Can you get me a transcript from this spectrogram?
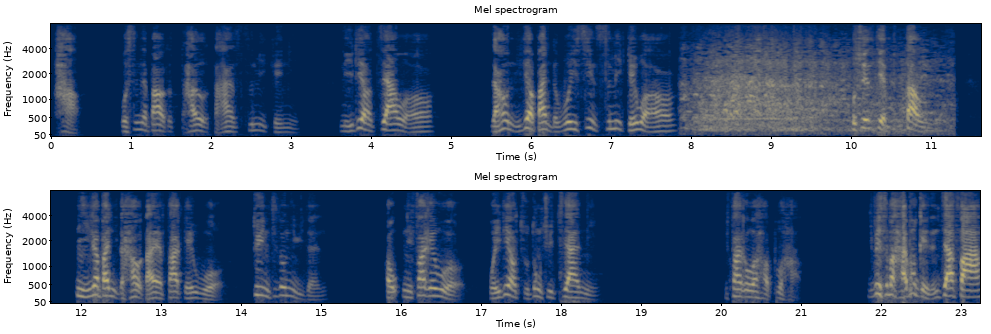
好，我现在把我的好友答案私密给你，你一定要加我哦，然后你一定要把你的微信私密给我哦。我虽然点不到你，你应该把你的好友答案发给我。对于你这种女人，哦，你发给我，我一定要主动去加你。你发给我好不好？你为什么还不给人家发？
